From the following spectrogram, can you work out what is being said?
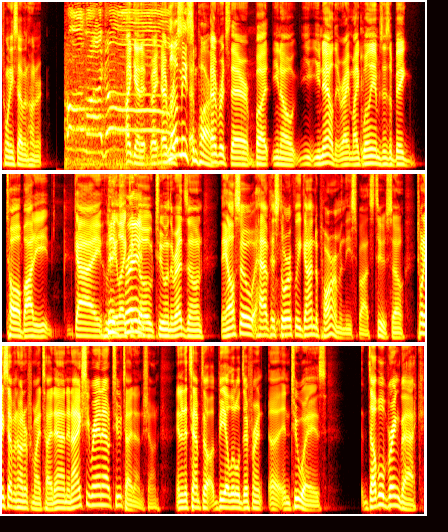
2700 Oh my god! I get it, right? love Everett's- me some par. Everett's there, but you know, you, you nailed it, right? Mike Williams is a big, tall body guy who they like frame. to go to in the red zone. They also have historically gone to Parham in these spots too. So 2,700 for my tight end, and I actually ran out two tight ends, Sean, in an attempt to be a little different uh, in two ways. Double bring back.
